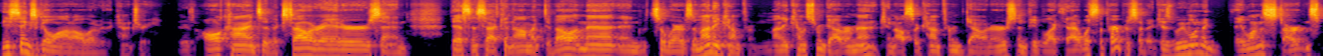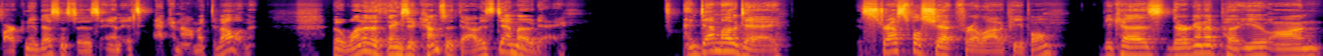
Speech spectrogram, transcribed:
These things go on all over the country. There's all kinds of accelerators and business economic development. And so, where does the money come from? Money comes from government. It can also come from donors and people like that. What's the purpose of it? Because we want to, they want to start and spark new businesses, and it's economic development. But one of the things that comes with that is demo day. And demo day is stressful shit for a lot of people because they're going to put you on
